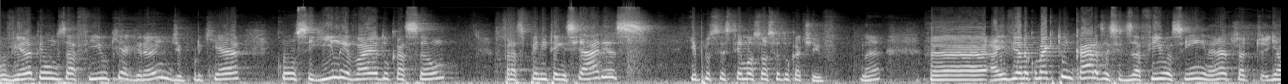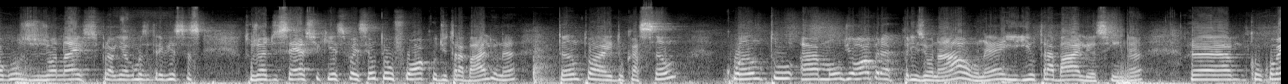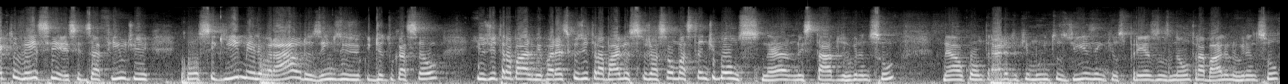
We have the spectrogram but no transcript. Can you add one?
O Viana tem um desafio que é grande, porque é conseguir levar a educação para as penitenciárias e para o sistema socioeducativo. Né? Uh, aí, Viana, como é que tu encaras esse desafio assim, né? Já, em alguns jornais, em algumas entrevistas, tu já disseste que esse vai ser o teu foco de trabalho, né? Tanto a educação quanto a mão de obra prisional, né, e, e o trabalho, assim, né. Uh, como é que tu vê esse, esse desafio de conseguir melhorar os índices de, de, educação e os de trabalho? Me parece que os de trabalho já são bastante bons, né, no estado do Rio Grande do Sul, né, ao contrário do que muitos dizem que os presos não trabalham no Rio Grande do Sul,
